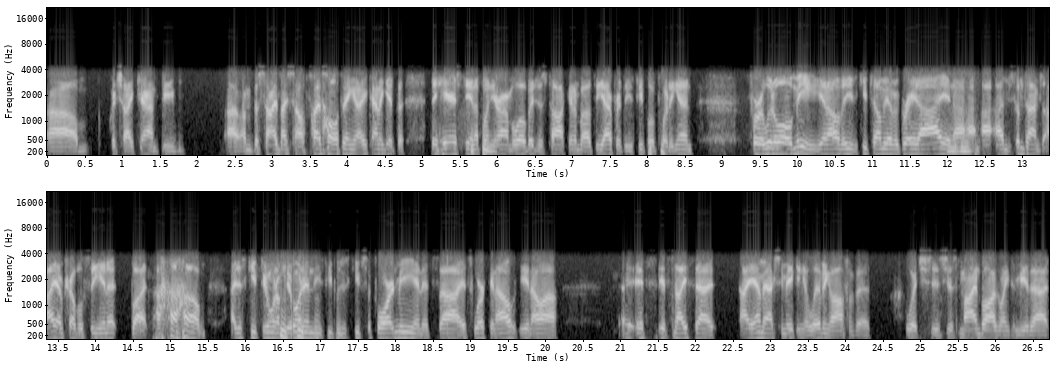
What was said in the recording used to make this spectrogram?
um, which I can't be. Uh, I'm beside myself by the whole thing. I kind of get the the hair stand up on your arm a little bit just talking about the effort these people are putting in for a little old me. You know, they keep telling me I have a great eye, and mm-hmm. I, I, I'm sometimes I have trouble seeing it, but um, I just keep doing what I'm doing, and these people just keep supporting me, and it's uh, it's working out. You know, uh, it's it's nice that I am actually making a living off of it which is just mind-boggling to me that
